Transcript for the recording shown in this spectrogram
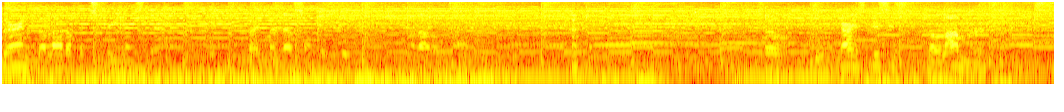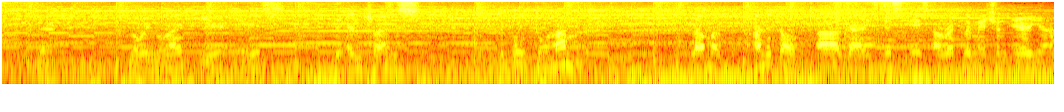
learned a lot of experience there so, guys, this is the La Mer. There. Going right here is the entrance to go to La Mer. Lammer. Ano to, uh, guys, this is a reclamation area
